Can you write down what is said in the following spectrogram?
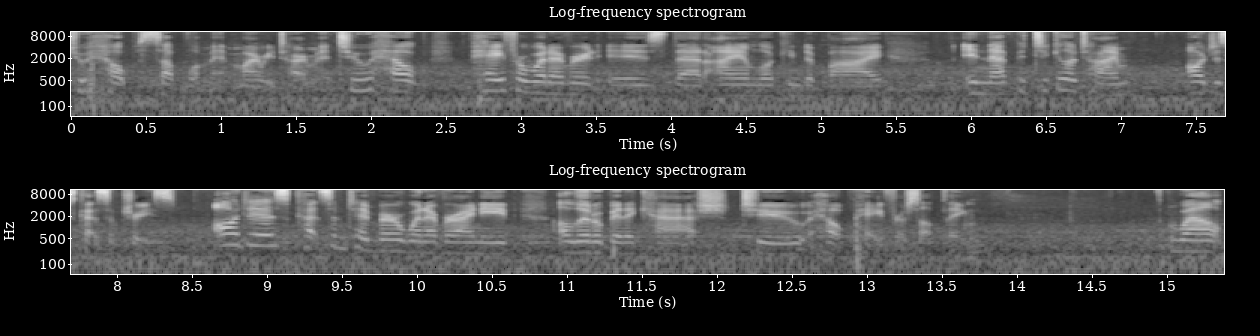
to help supplement my retirement, to help pay for whatever it is that I am looking to buy in that particular time, I'll just cut some trees. I'll just cut some timber whenever I need a little bit of cash to help pay for something. Well,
